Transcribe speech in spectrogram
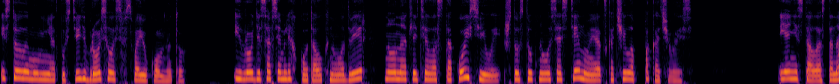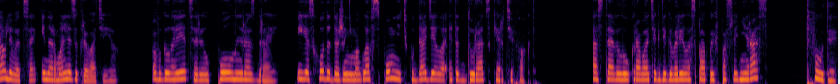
и стоило ему меня отпустить, бросилась в свою комнату. И вроде совсем легко толкнула дверь, но она отлетела с такой силой, что стукнулась о стену и отскочила, покачиваясь. Я не стала останавливаться и нормально закрывать ее. В голове царил полный раздрай, и я сходу даже не могла вспомнить, куда дела этот дурацкий артефакт. Оставила у кровати, где говорила с папой в последний раз? Тьфу ты!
